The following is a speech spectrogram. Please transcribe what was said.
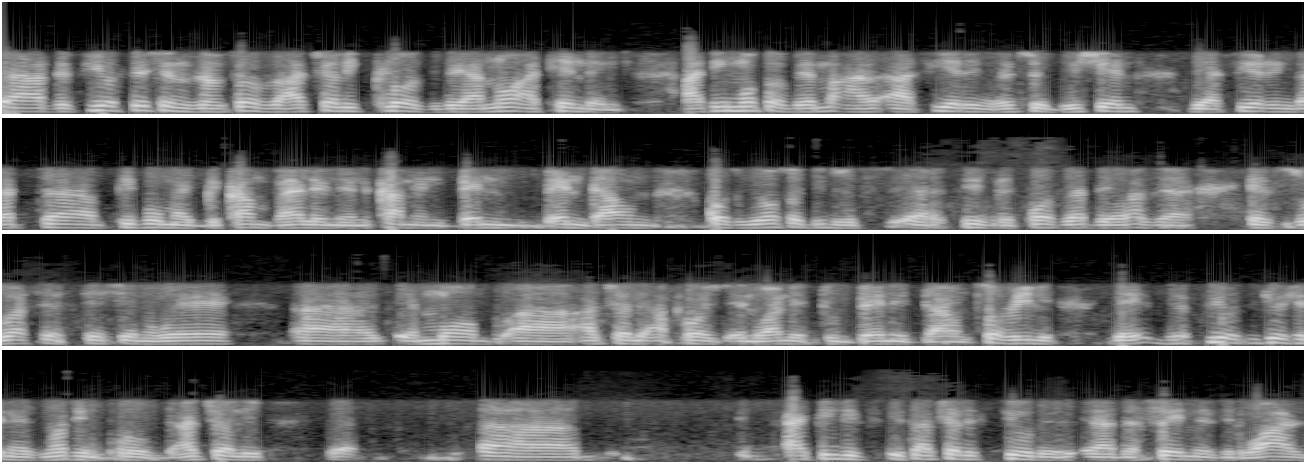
uh, the fuel stations themselves are actually closed. There are no attendants. I think most of them are, are fearing retribution. They are fearing that uh, people might become violent and come and bend, bend down. Because we also did uh, receive reports that there was a, a station where uh, a mob uh, actually approached and wanted to burn it down. So really, the, the fuel situation has not improved. Actually, uh, I think it's, it's actually still the, uh, the same as it was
